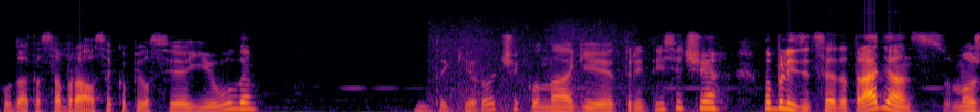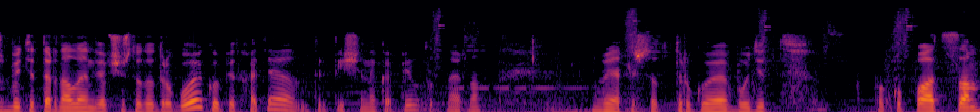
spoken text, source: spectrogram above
Куда-то собрался, купил себе Юлы. Дагерочек, у Наги 3000. Ну, близится этот Radiance. Может быть, Envy вообще что-то другое купит. Хотя 3000 накопил, тут, наверное, вряд ли что-то другое будет покупаться.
